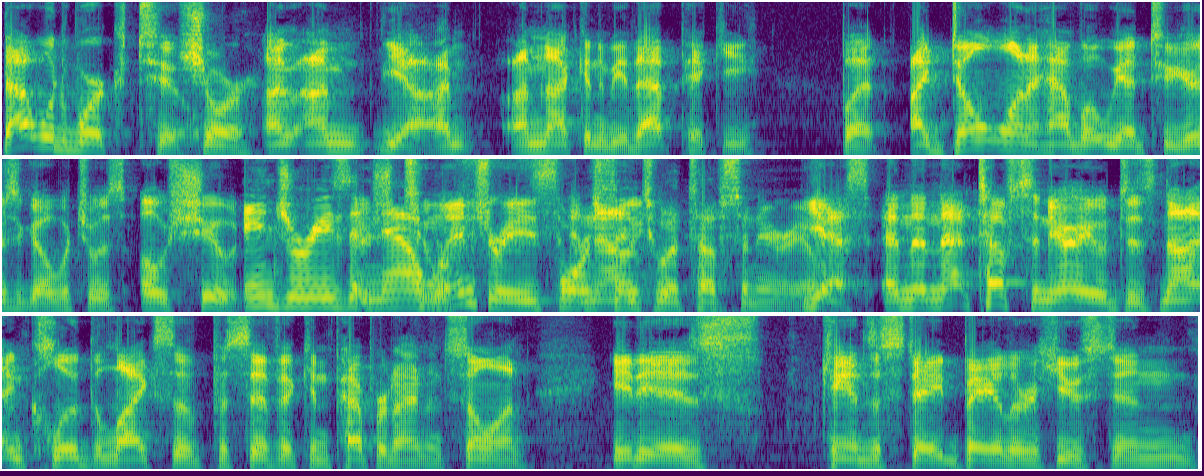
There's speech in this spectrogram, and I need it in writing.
that would work too. Sure. I'm, I'm yeah, I'm I'm not going to be that picky. But I don't want to have what we had two years ago, which was, oh shoot, injuries, and now two injuries, forced now, into a tough scenario. Yes, and then that tough scenario does not include the likes of Pacific and Pepperdine and so on. It is Kansas State, Baylor, Houston,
